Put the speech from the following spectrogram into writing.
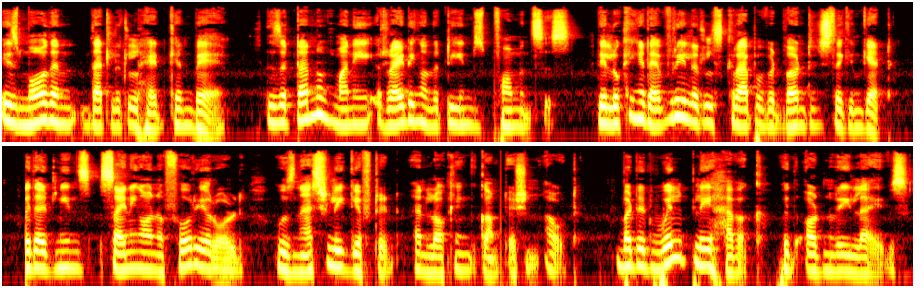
is more than that little head can bear. There's a ton of money riding on the team's performances. They're looking at every little scrap of advantage they can get, whether it means signing on a four year old who's naturally gifted and locking the competition out. But it will play havoc with ordinary lives.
